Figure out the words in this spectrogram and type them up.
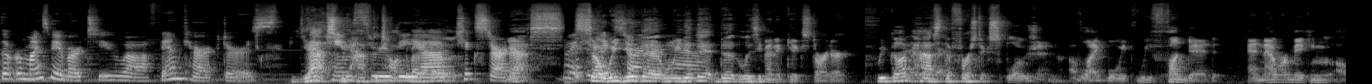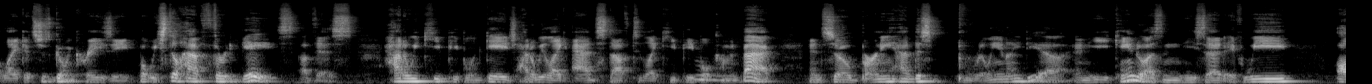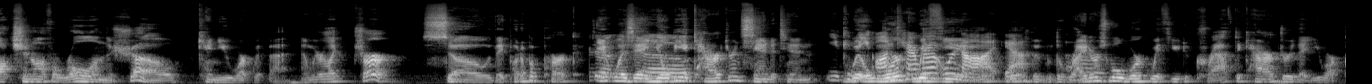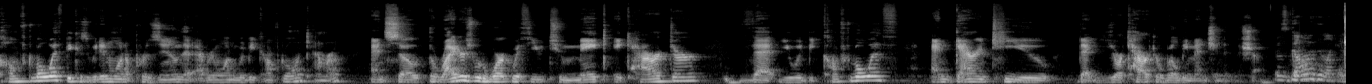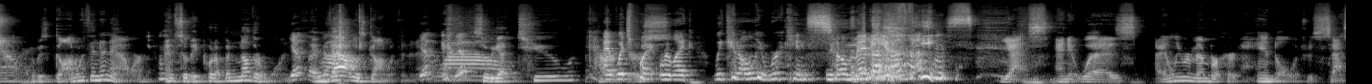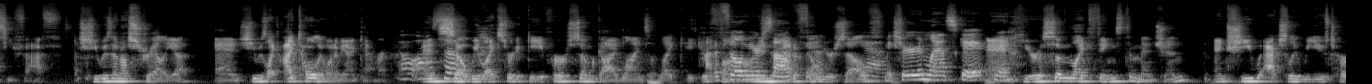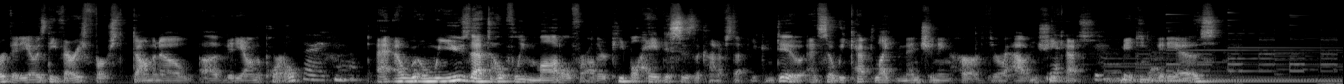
That reminds me of our two uh, fan characters. Yes, that came we have through to talk the about uh, those. Kickstarter. Yes. Right, the so we did the Kickstarter, when we did the, the Lizzie Bennet Kickstarter. We've gone I past the first explosion of like what we we funded, and now we're making like it's just going crazy. But we still have 30 days of this. How do we keep people engaged? How do we like add stuff to like keep people Mm-hmm. coming back? And so Bernie had this brilliant idea, and he came to us and he said, if we auction off a role on the show, can you work with that? And we were like, sure. So they put up a perk. It was a you'll be a character in Sanditon. You can We'll be on camera or you. not, yeah. The, the writers uh-huh. will work with you to craft a character that you are comfortable with because we didn't want to presume that everyone would be comfortable on camera. And so the writers would work with you to make a character that you would be comfortable with and guarantee you that your character will be mentioned in the show. It was gone within like an hour. It was gone within an hour, and so they put up another one. Yep, and remember. that was gone within an Yep, hour. yep. So we got two characters. At which point we're like, we can only work in so many of these. Yes, and it was. I only remember her handle, which was Sassy Faff. She was in Australia, and she was like, "I totally want to be on camera." Oh, awesome. And so we like sort of gave her some guidelines of like take your How to phone film yourself, and how to film yeah. yourself. Yeah. Make sure you're in landscape. And Yeah. here are some like things to mention. And she actually we used her video as the very first Domino uh, video on the portal. Very cool. And, and we- use that to hopefully model for other people. Hey, this is the kind of stuff you can do. And so we kept like mentioning her throughout, and she Yeah, kept making videos.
